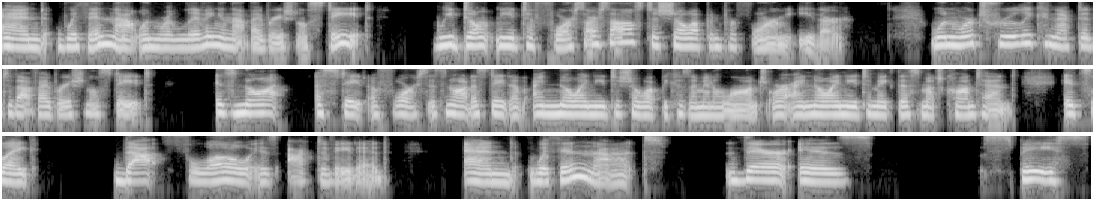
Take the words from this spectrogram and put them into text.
And within that, when we're living in that vibrational state, we don't need to force ourselves to show up and perform either. When we're truly connected to that vibrational state, it's not a state of force. It's not a state of, I know I need to show up because I'm in a launch or I know I need to make this much content. It's like that flow is activated. And within that, there is space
